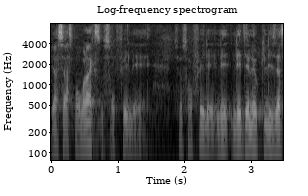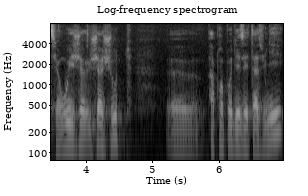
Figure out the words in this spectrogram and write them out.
eh c'est à ce moment-là que se sont fait les, se sont fait les, délocalisations. Oui, j'ajoute euh, à propos des États-Unis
